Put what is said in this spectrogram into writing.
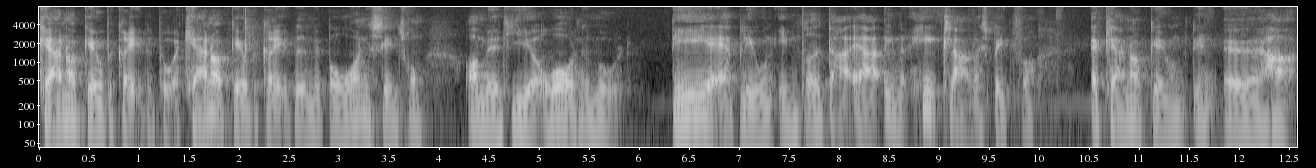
kerneopgavebegrebet på, at kerneopgavebegrebet med borgeren i centrum og med de overordnede mål, det er blevet ændret. Der er en helt klar respekt for, at kerneopgaven den, øh, har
